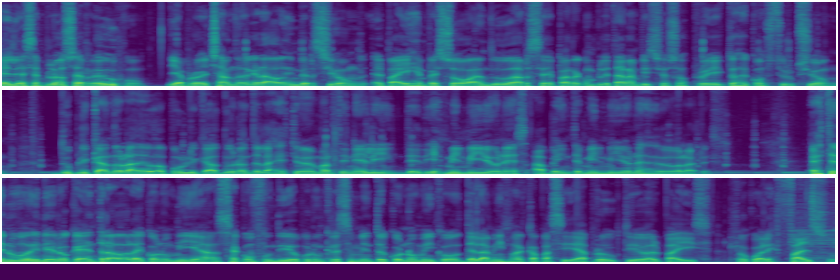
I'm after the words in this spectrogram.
El desempleo se redujo y aprovechando el grado de inversión, el país empezó a endeudarse para completar ambiciosos proyectos de construcción, duplicando la deuda pública durante la gestión de Martinelli de 10 mil millones a 20 mil millones de dólares. Este nuevo dinero que ha entrado a la economía se ha confundido por un crecimiento económico de la misma capacidad productiva del país, lo cual es falso,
